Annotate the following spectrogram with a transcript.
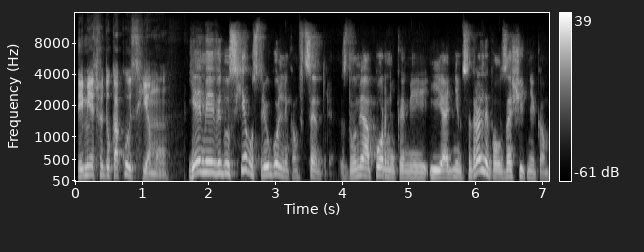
Ты имеешь в виду какую схему? Я имею в виду схему с треугольником в центре, с двумя опорниками и одним центральным полузащитником,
